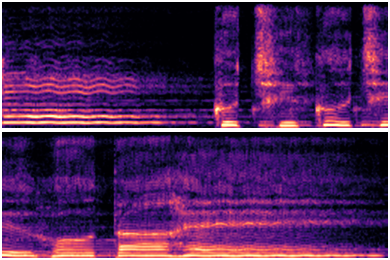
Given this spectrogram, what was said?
है कुछ कुछ होता है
